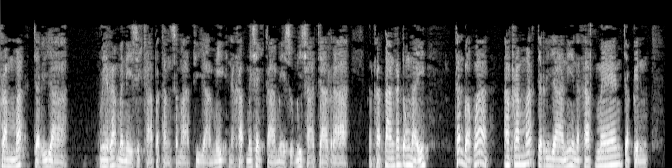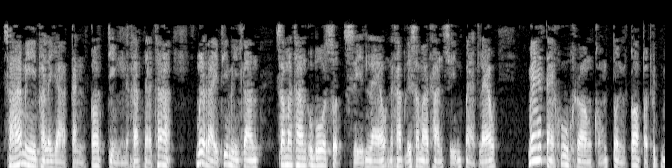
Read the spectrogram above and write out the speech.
ภรรมจริยา เวรมณีสิกขาปทังสมาธิยามินะครับ ไม่ใช่กาเมสุมิชาจารานะครับ ต่างกันตรงไหน ท่านบอกว่าอภรมจริยานี่นะครับ แม้นจะเป็นสามีภรรยากันก็จริงนะครับ แต่ถ้าเมื่อไหร่ที่มีการสมาทานอุโบสถศีลแล้วนะครับ หรือสมาทานศีลแปดแล้ว แม้แต่คู่ครองของตนก็ประพฤติเม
